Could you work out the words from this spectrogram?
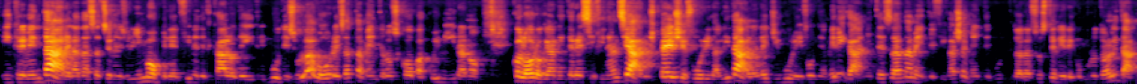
incrementare la tassazione sugli immobili al fine del calo dei tributi sul lavoro, esattamente lo scopo a cui mirano coloro che hanno interessi finanziari, specie fuori dall'Italia, leggi pure i fondi americani, testaramente efficacemente puntano a sostenere con brutalità,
